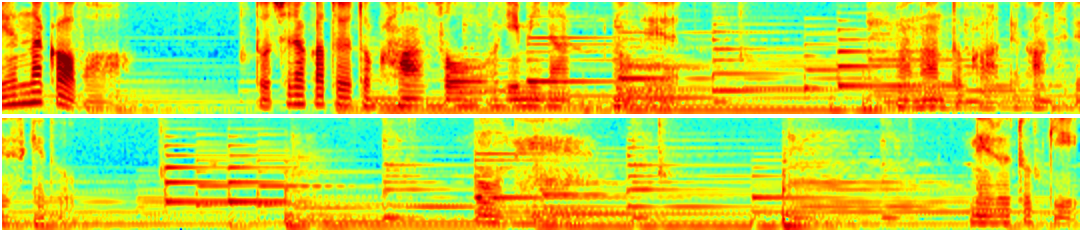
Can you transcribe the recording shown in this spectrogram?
家の中はどちらかというと乾燥気味なのでまあなんとかって感じですけど。もうね寝るとき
